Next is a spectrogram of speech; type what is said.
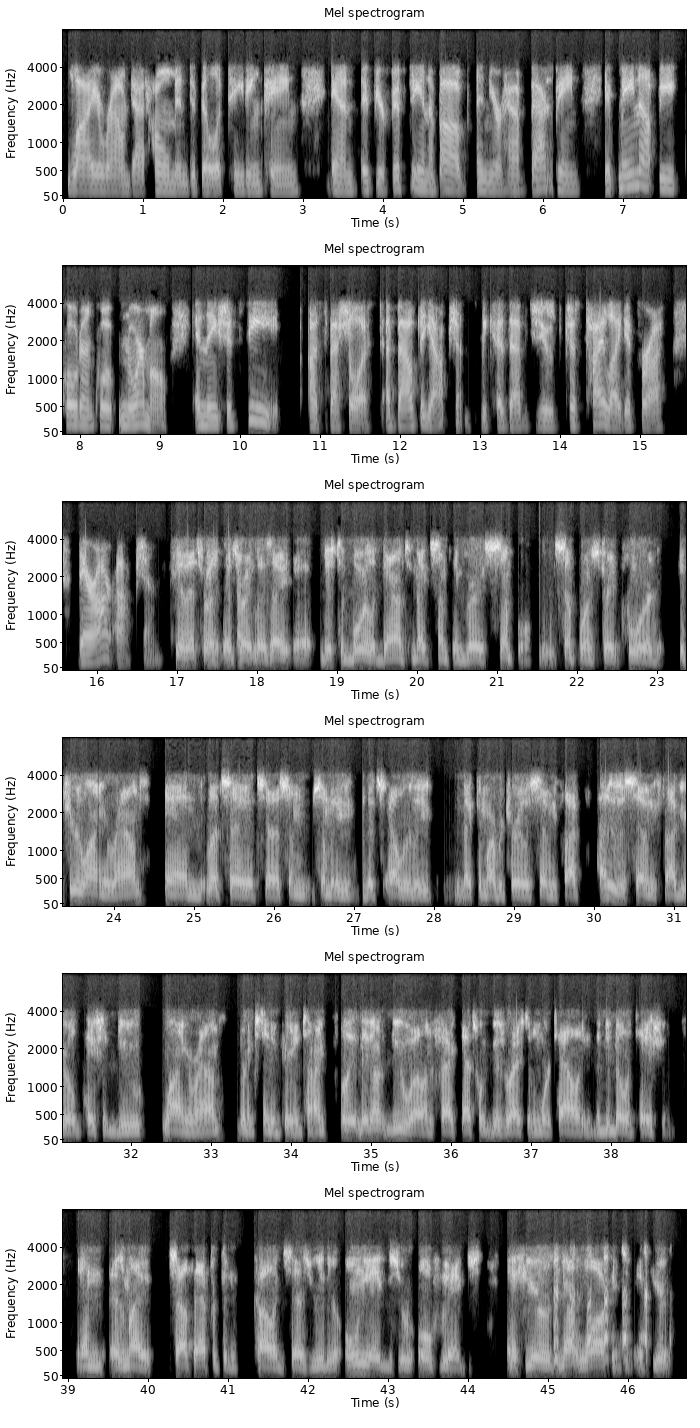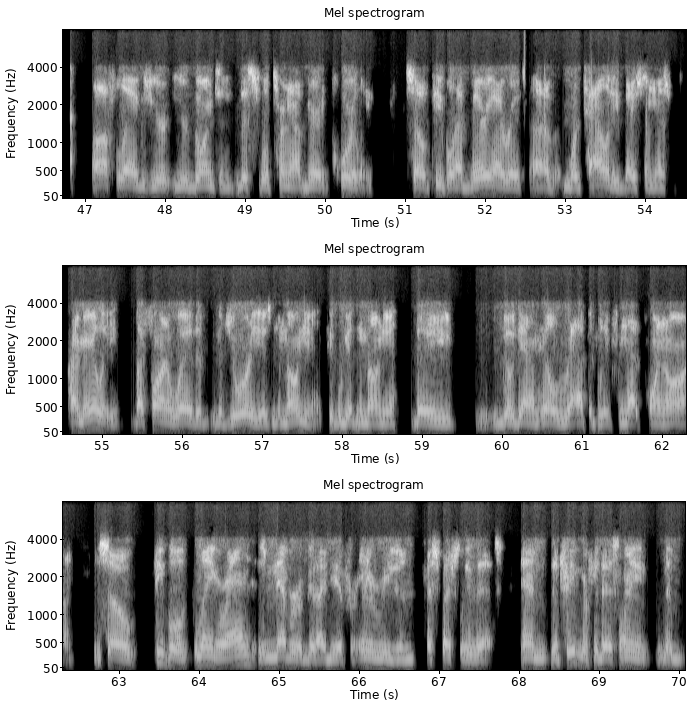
lie around at home in debilitating pain. And if you're 50 and above and you have back pain, it may not be quote unquote normal. And they should see a specialist about the options because as you just highlighted for us, there are options. Yeah, that's right. That's right, Liz. I, uh, just to boil it down to make something very simple, simple and straightforward. If you're lying around and let's say it's uh, some somebody that's elderly, make them arbitrarily 75. How does a 75 year old patient do lying around for an extended period of time? Well, they, they don't do well. In fact, that's what gives rise to the mortality, the debilitation. And as my South African colleague says, you're either on legs or off legs. And if you're not walking, if you're off legs, you're you're going to this will turn out very poorly. So people have very high rates of mortality based on this. Primarily, by far and away, the majority is pneumonia. People get pneumonia, they go downhill rapidly from that point on. So people laying around is never a good idea for any reason, especially this. And the treatment for this, let me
